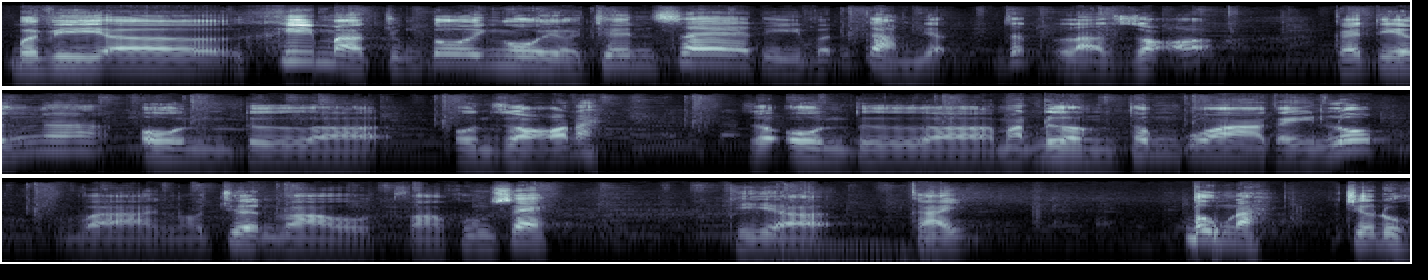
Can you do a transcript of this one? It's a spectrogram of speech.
Bởi vì uh, khi mà chúng tôi ngồi ở trên xe thì vẫn cảm nhận rất là rõ cái tiếng ờ, ồn từ uh, ồn gió này, rồi ồn từ uh, mặt đường thông qua cái lốp và nó truyền vào vào khung xe. Thì à, cái bông này chưa đủ.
